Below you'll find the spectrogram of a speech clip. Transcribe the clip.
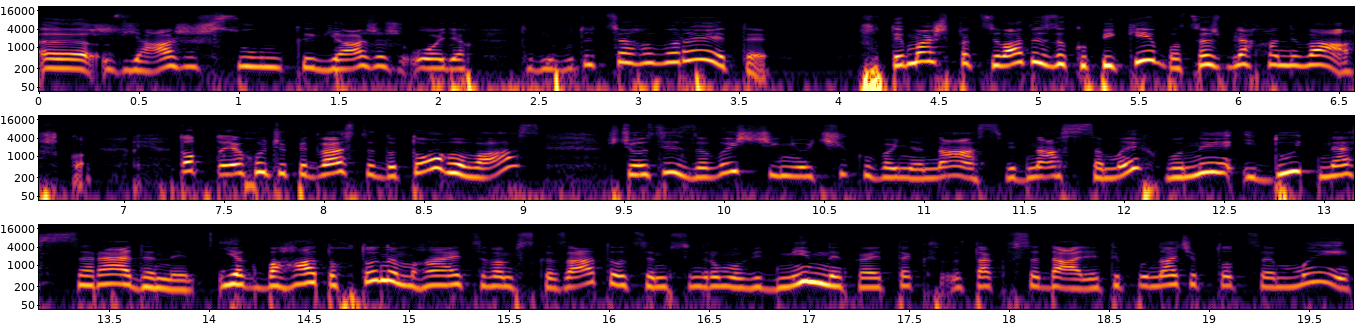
е, в'яжеш сумки, в'яжеш одяг. Тобі будуть це говорити. Що ти маєш працювати за копійки, бо це ж бляха не важко. Тобто я хочу підвести до того вас, що ці завищені очікування нас від нас самих вони йдуть не зсередини. Як багато хто намагається вам сказати оцим синдромом відмінника, і так, так все далі. Типу, начебто, це ми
